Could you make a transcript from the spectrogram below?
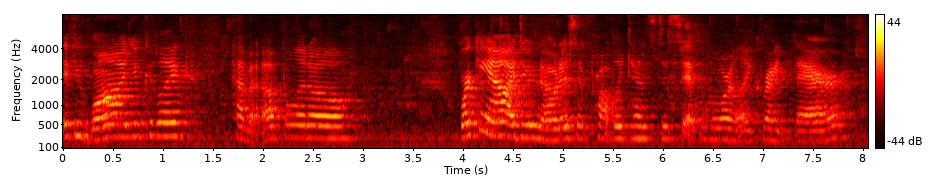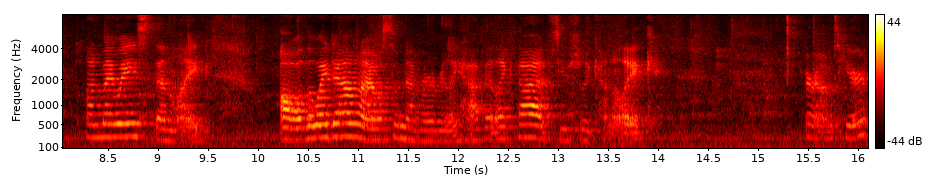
If you want, you could like have it up a little. Working out, I do notice it probably tends to sit more like right there on my waist than like all the way down. I also never really have it like that. It's usually kind of like around here.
